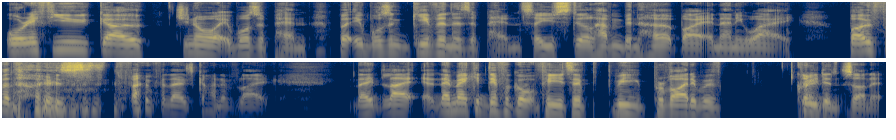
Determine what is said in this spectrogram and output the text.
or if you go, do you know what? It was a pen, but it wasn't given as a pen, so you still haven't been hurt by it in any way. Both of those, both of those, kind of like they like they make it difficult for you to be provided with credence on it.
